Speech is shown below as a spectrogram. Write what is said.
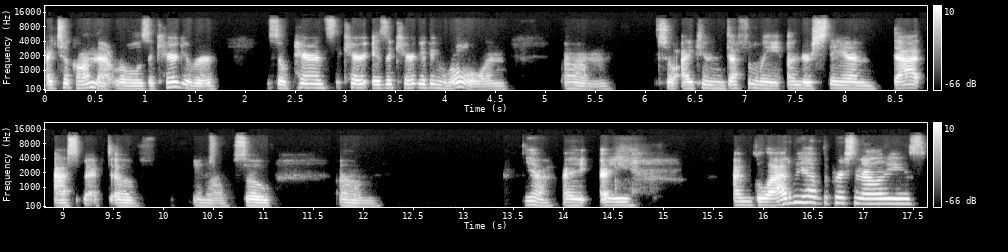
I took on that role as a caregiver. So parents care is a caregiving role. And um, so I can definitely understand that aspect of, you know, so um, yeah, I, I, I'm glad we have the personalities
